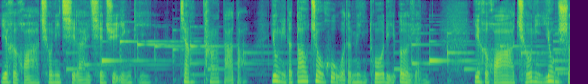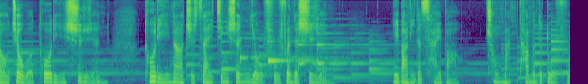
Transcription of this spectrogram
耶和华，求你起来前去迎敌，将他打倒。用你的刀救护我的命，脱离恶人。耶和华，求你用手救我脱离世人，脱离那只在今生有福分的世人。你把你的财宝充满他们的肚腹，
